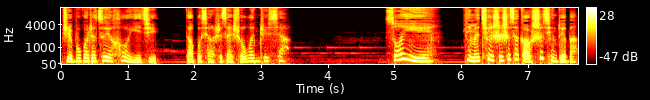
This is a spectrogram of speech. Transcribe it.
只不过这最后一句，倒不像是在说温之夏。所以，你们确实是在搞事情，对吧？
